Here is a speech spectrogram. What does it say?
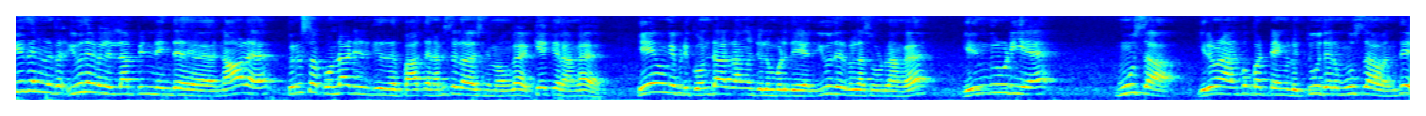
யூதர்கள் யூதர்கள் எல்லாம் பின் இந்த நாளை பெருசா கொண்டாடி இருக்கிறத பார்த்த நபிசல்லா அலிஸ்லம் அவங்க கேட்கிறாங்க ஏன் அவங்க இப்படி கொண்டாடுறாங்கன்னு சொல்லும் பொழுது அந்த யூதர்கள்லாம் சொல்றாங்க எங்களுடைய மூசா இறைவன் அனுப்பப்பட்ட எங்களுடைய தூதர் மூசா வந்து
